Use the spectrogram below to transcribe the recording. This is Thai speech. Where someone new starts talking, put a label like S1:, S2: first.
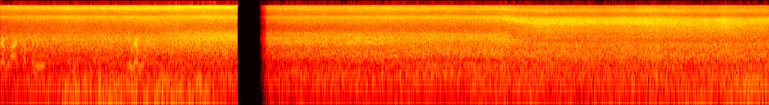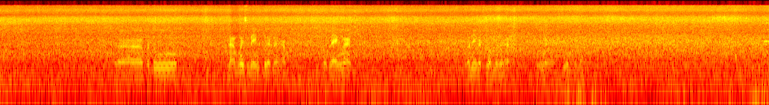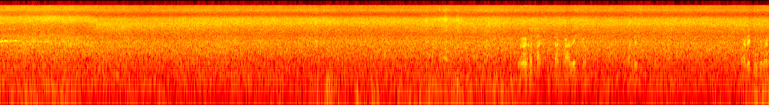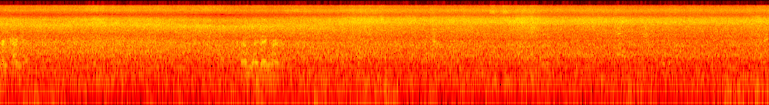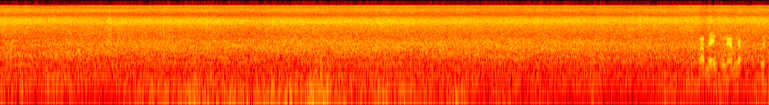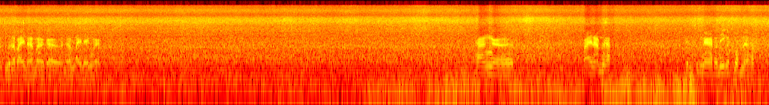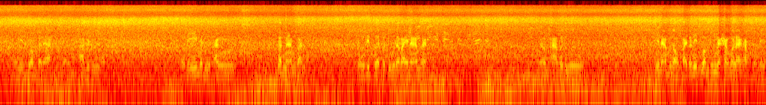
S1: น้ำหลากครับวันนี้มีน้ำหลากประตูน้ำห้วยเสลงเปิดนะครับ เปิดแรงมาก ตอนนี้ก็ท่วมแล้วนะฮะนี่ไงท่วมหมดแล้ว เออเขาตักตักปลาเล็กครับปลาเล็กปลาเล็กมันจะมาข้างๆครับน้ำไหลแรงมากครับ ความแรงของน้ำครับ เปิดประตูระบายน้ำมาก็น้ำไหลแรงมากทางปลายน้ำนะครับ เป็นทุ่งนาตอนนี้ก็ท่วมนะครับ ตอนนี้ท่วมไปแล้วเดี๋ยวผมพาไปดูครับ ตอนนี้มาดูทางต้นน้ำก่อน ตรงที่เปิดประตูระบายน้ำฮะเดี๋ยวพาไปดู ที่น้ำมันออกไปตอนนี้ท่วมทุ่งนาหมดแล้วครับตอนนี้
